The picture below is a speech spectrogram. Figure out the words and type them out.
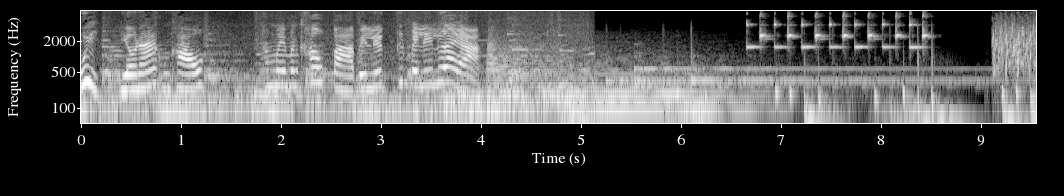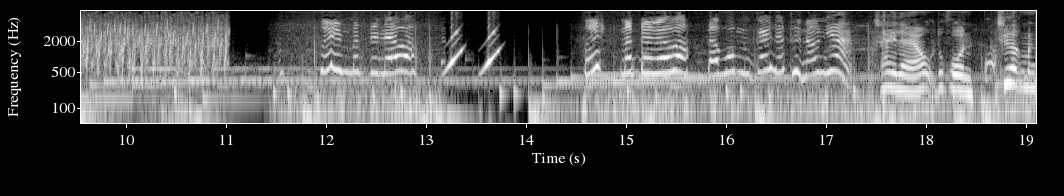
อุ้ยเดี๋ยวนะขุนเขาทำไมมันเข้าป่าไปลึกขึ้นไปเรื่อยๆอะ เฮ้ย มันไปแล้วอะ เฮ้ย มันไปแล้วอะแปลว่ามันใกล้จะถึงแล้วเนี่ย ใช่แล้วทุกคน เชือกมัน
